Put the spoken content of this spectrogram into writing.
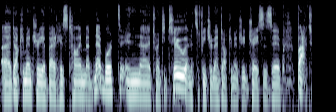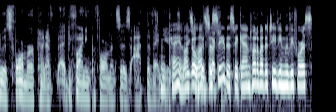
uh, documentary about his time at Knebworth in uh, 22, and it's a feature length documentary that traces uh, back to his former kind of uh, defining performances at the venue. Okay, so lots, lots to see this weekend. What about a TV movie for us?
